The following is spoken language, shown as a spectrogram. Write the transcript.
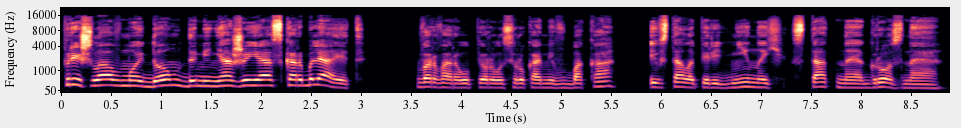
Пришла в мой дом, да меня же и оскорбляет!» Варвара уперлась руками в бока и встала перед Ниной, статная, грозная.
